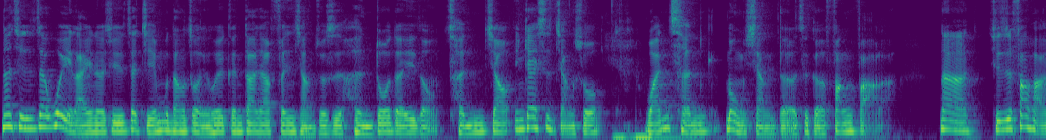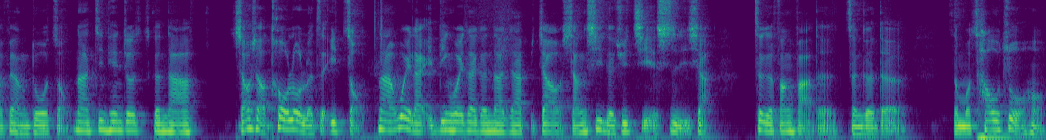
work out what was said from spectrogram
那其实，在未来呢，其实，在节目当中也会跟大家分享，就是很多的一种成交，应该是讲说完成梦想的这个方法啦。那其实方法有非常多种，那今天就跟大家小小透露了这一种，那未来一定会再跟大家比较详细的去解释一下这个方法的整个的怎么操作哈。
